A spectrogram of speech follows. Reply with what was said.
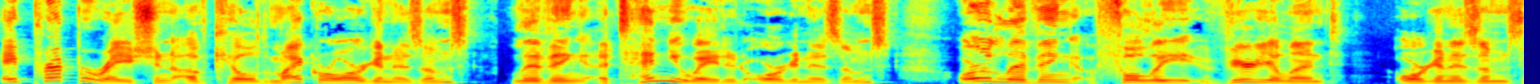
a preparation of killed microorganisms, living attenuated organisms, or living fully virulent organisms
